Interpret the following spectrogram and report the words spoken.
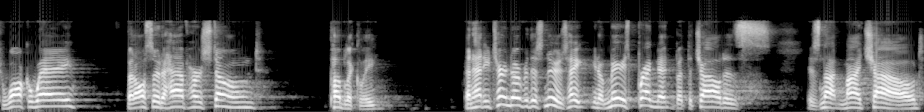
to walk away, but also to have her stoned publicly. And had he turned over this news, hey, you know, Mary's pregnant, but the child is, is not my child,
